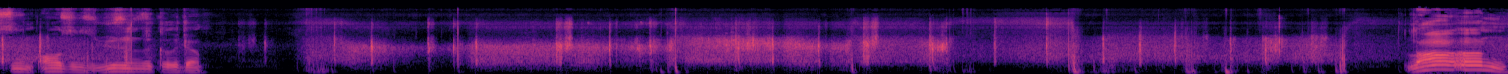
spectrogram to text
Sizin ağzınızı yüzünüzü kıracağım. Lan!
